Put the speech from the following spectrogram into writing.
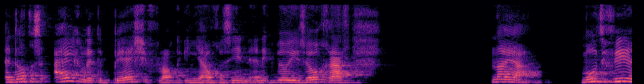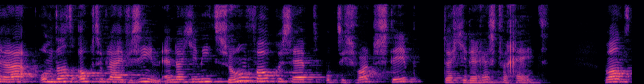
En dat is eigenlijk het beige vlak in jouw gezin. En ik wil je zo graag, nou ja, motiveren om dat ook te blijven zien. En dat je niet zo'n focus hebt op die zwarte stip dat je de rest vergeet. Want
